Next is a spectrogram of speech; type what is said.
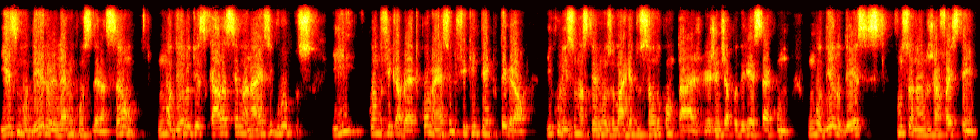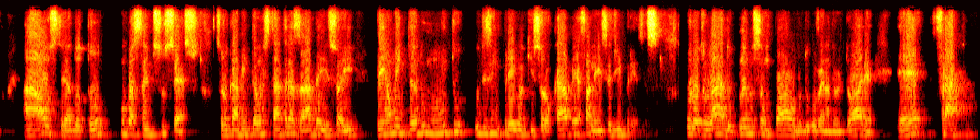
E esse modelo leva em consideração um modelo de escalas semanais e grupos. E quando fica aberto o comércio, ele fica em tempo integral. e com isso nós temos uma redução do contágio. E a gente já poderia estar com um modelo desses funcionando já faz tempo. A Áustria adotou com bastante sucesso. Sorocaba, então, está atrasada e isso aí vem aumentando muito o desemprego aqui em Sorocaba e a falência de empresas. Por outro lado, o Plano São Paulo do governador Dória é fraco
